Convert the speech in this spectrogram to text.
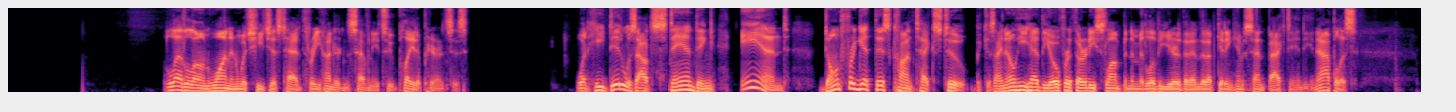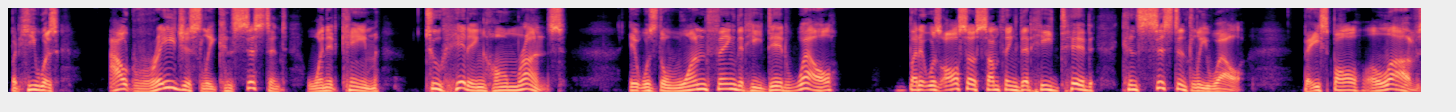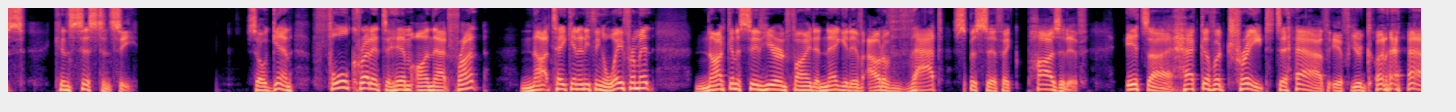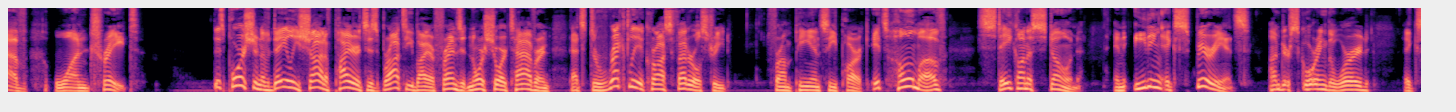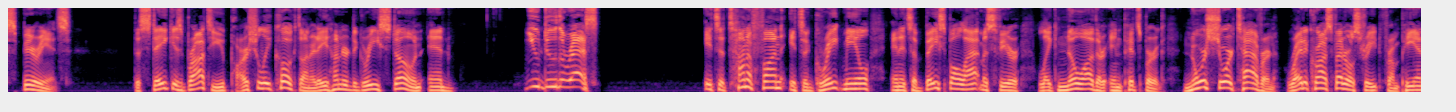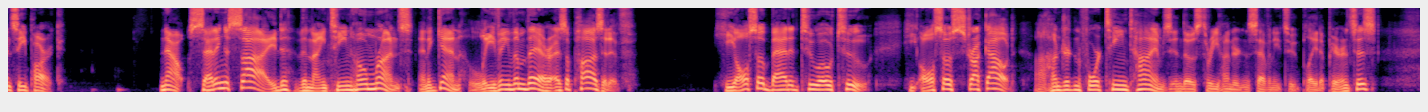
let alone one in which he just had 372 plate appearances. What he did was outstanding, and don't forget this context too, because I know he had the over 30 slump in the middle of the year that ended up getting him sent back to Indianapolis. But he was outrageously consistent when it came to hitting home runs. It was the one thing that he did well, but it was also something that he did consistently well. Baseball loves consistency. So again, full credit to him on that front, not taking anything away from it, not going to sit here and find a negative out of that specific positive. It's a heck of a trait to have if you're to have one trait. This portion of Daily Shot of Pirates is brought to you by our friends at North Shore Tavern, that's directly across Federal Street from PNC Park. It's home of Steak on a Stone, an eating experience, underscoring the word experience. The steak is brought to you partially cooked on an 800 degree stone, and you do the rest. It's a ton of fun. It's a great meal and it's a baseball atmosphere like no other in Pittsburgh. North Shore Tavern, right across Federal Street from PNC Park. Now, setting aside the 19 home runs, and again, leaving them there as a positive, he also batted 202. He also struck out 114 times in those 372 plate appearances.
